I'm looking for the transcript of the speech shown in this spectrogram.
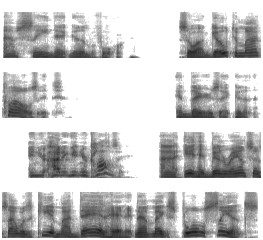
I've seen that gun before. So I go to my closet, and there's that gun. And your, how did it get in your closet? I, it had been around since I was a kid. My dad had it. Now it makes full sense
